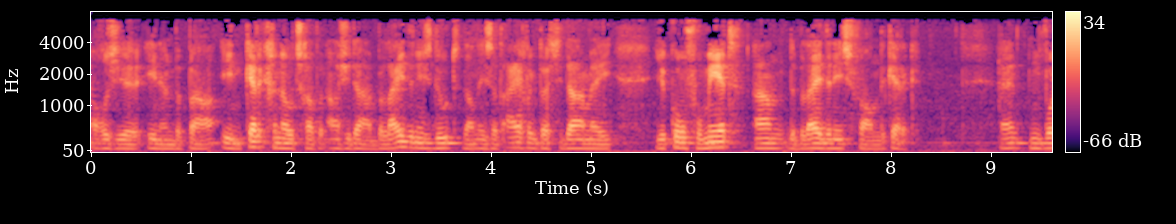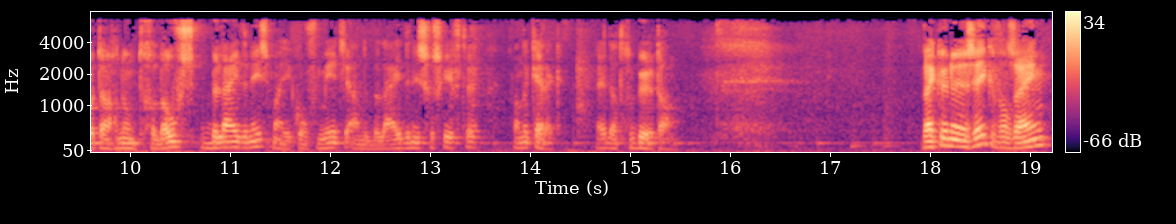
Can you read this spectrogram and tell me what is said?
als je in een bepaald in kerkgenootschappen, als je daar beleidenis doet, dan is dat eigenlijk dat je daarmee je conformeert aan de beleidenis van de kerk. Het wordt dan genoemd geloofsbeleidenis, maar je conformeert je aan de beleidenisgeschriften van de kerk. Dat gebeurt dan. Wij kunnen er zeker van zijn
